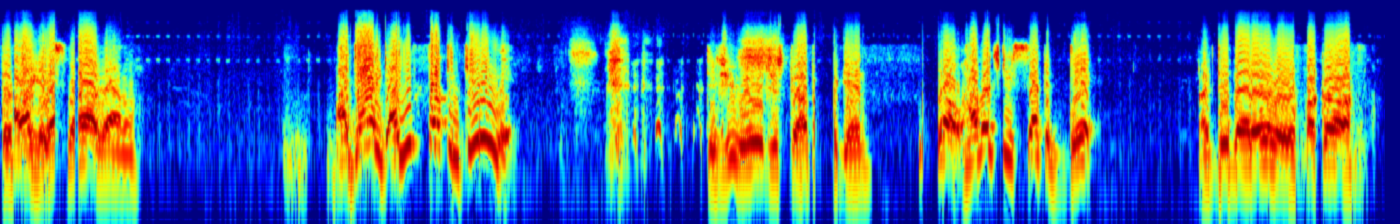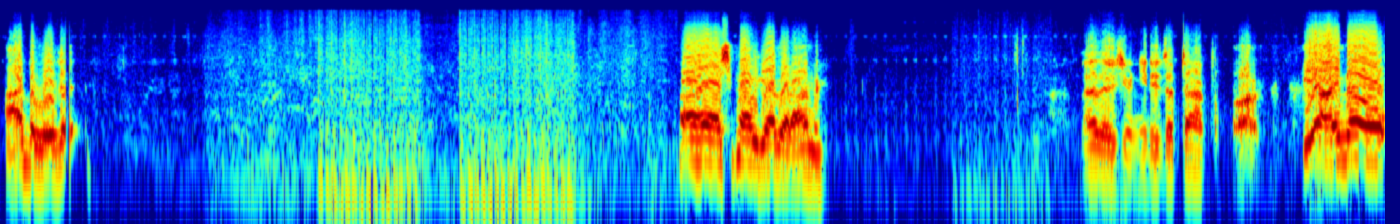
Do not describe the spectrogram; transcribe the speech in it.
They're I like the explosive ammo. I died. Are you fucking kidding me? Did you really just drop it again? Yo, how about you suck a dick? I did that earlier. Fuck off. I believe it. Oh, hey, I should probably grab that armor. Oh, there's your needed up top. Fuck. Yeah, I know.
